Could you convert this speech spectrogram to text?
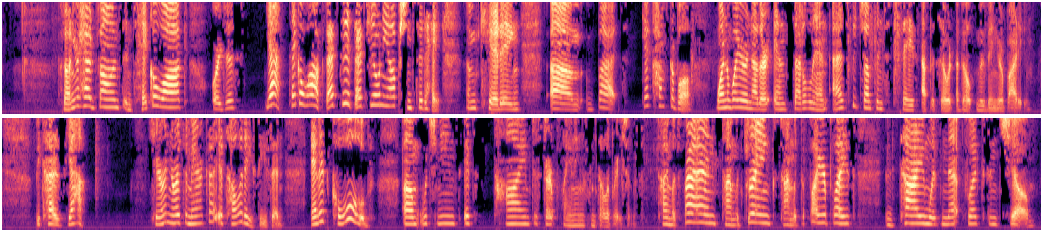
Put on your headphones and take a walk, or just, yeah, take a walk. That's it. That's your only option today. I'm kidding. Um, but get comfortable one way or another and settle in as we jump into today's episode about moving your body. Because, yeah, here in North America, it's holiday season and it's cold, um, which means it's time to start planning some celebrations. Time with friends, time with drinks, time with the fireplace, time with Netflix and chill.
